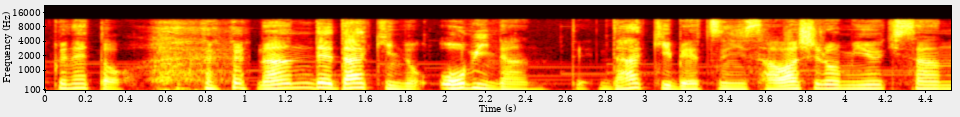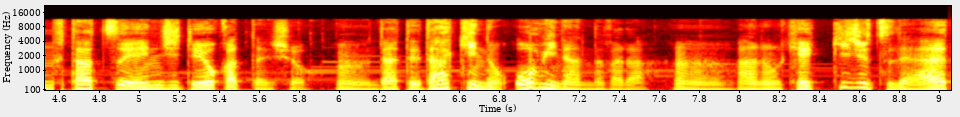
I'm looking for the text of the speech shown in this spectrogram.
くねと。なんでダキの帯なんて。ダキ別に沢城みゆきさん二つ演じてよかったでしょ。うん。だってダキの帯なんだから。うん。あの、血気術で操っ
